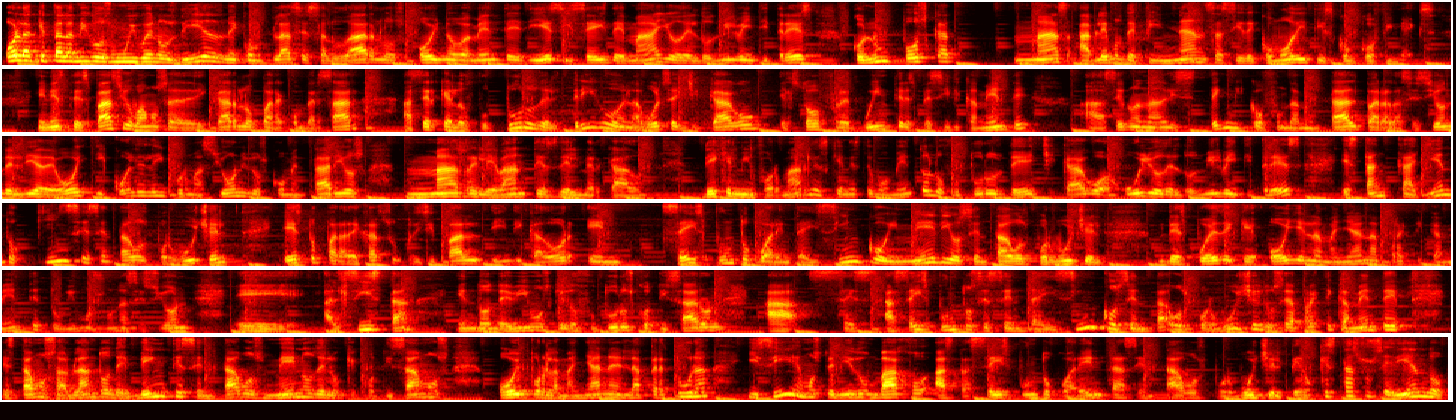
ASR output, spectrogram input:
Hola, ¿qué tal amigos? Muy buenos días, me complace saludarlos hoy nuevamente 16 de mayo del 2023 con un podcast más, hablemos de finanzas y de commodities con Cofimex. En este espacio vamos a dedicarlo para conversar acerca de los futuros del trigo en la bolsa de Chicago, el soft red winter específicamente, a hacer un análisis técnico fundamental para la sesión del día de hoy y cuál es la información y los comentarios más relevantes del mercado. Déjenme informarles que en este momento los futuros de Chicago a julio del 2023 están cayendo 15 centavos por bushel. Esto para dejar su principal indicador en 6.45 y medio centavos por bushel después de que hoy en la mañana prácticamente tuvimos una sesión eh, alcista en donde vimos que los futuros cotizaron a, 6.65 centavos por bushel, o sea, prácticamente estamos hablando de 20 centavos menos de lo que cotizamos hoy por la mañana en la apertura y sí, hemos tenido un bajo hasta 6.40 centavos por bushel, pero ¿qué está sucediendo?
